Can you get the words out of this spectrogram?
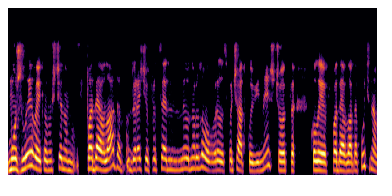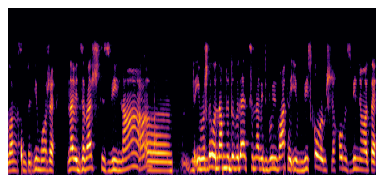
можливо якимось чином впаде влада. До речі, про це неодноразово говорили з початку війни. Що от коли впаде влада Путіна, власне тоді може навіть завершитись війна, е, і можливо нам не доведеться навіть воювати і військовим шляхом звільнювати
